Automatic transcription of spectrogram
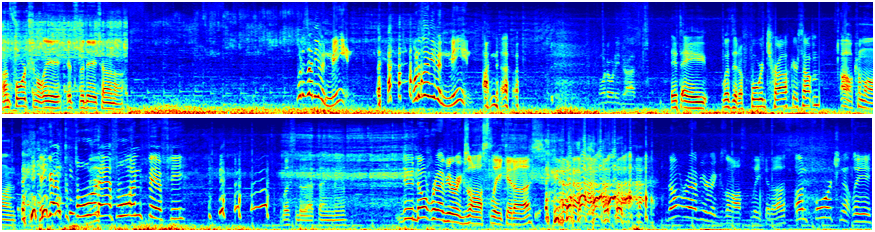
Unfortunately, it's the Daytona. What does that even mean? what does that even mean? I know. I wonder what he drives. It's a was it a Ford truck or something? Oh, come on. He got the Ford F-150. Listen to that thing, man. Dude, don't rev your exhaust leak at us. don't rev your exhaust leak at us. Unfortunately,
